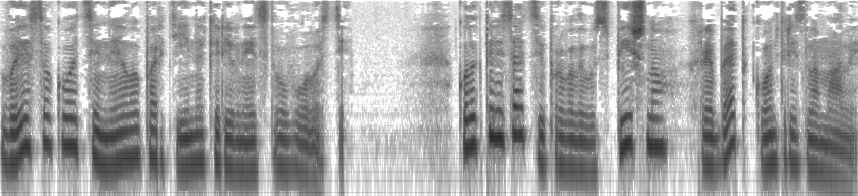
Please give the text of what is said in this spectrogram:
високо оцінило партійне керівництво волості. Колективізацію провели успішно, хребет контрі зламали.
